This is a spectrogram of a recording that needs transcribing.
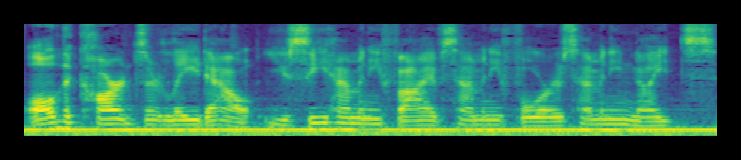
all the cards are laid out. You see how many fives, how many fours, how many knights,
